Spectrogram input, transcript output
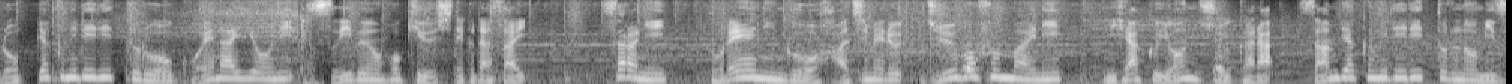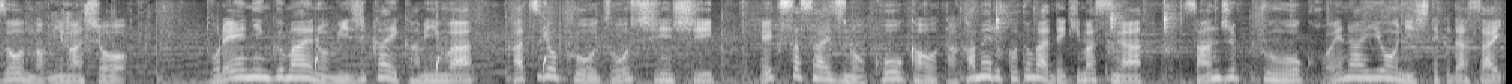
600ml を超えないように水分補給してください。さらにトレーニングを始める15分前に240から 300ml の水を飲みましょう。トレーニング前の短い仮眠は活力を増進しエクササイズの効果を高めることができますが30分を超えないようにしてください。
